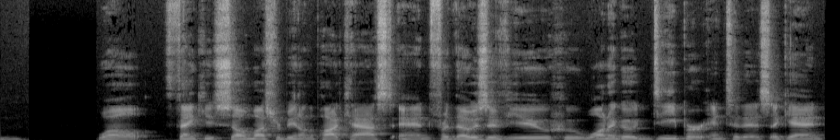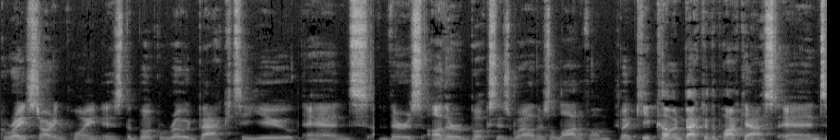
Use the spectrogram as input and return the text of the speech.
Mm. Well, thank you so much for being on the podcast. And for those of you who want to go deeper into this, again, great starting point is the book Road Back to You. And there's other books as well. There's a lot of them. But keep coming back to the podcast. And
